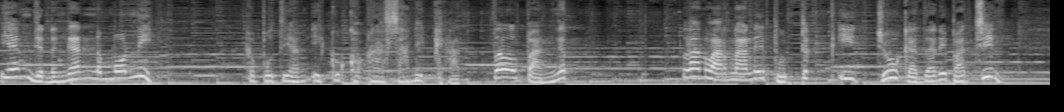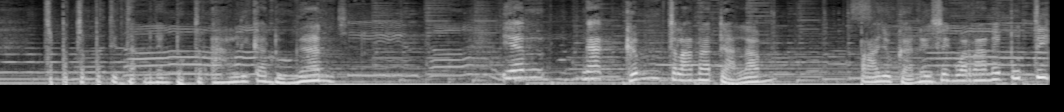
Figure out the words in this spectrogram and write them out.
yang jenengan nemoni. Keputihan iku kok rasane gatel banget. Lan warnane budek ijo gandane bacin cepet-cepet tidak menyang dokter ahli kandungan. Yen ngagem celana dalam prayogane sing warnane putih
